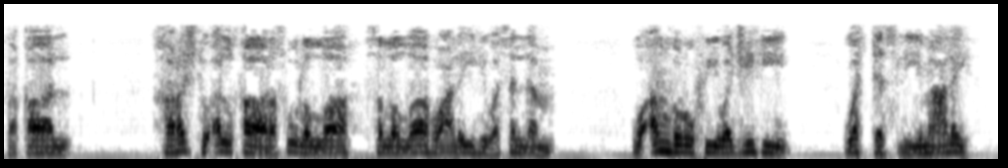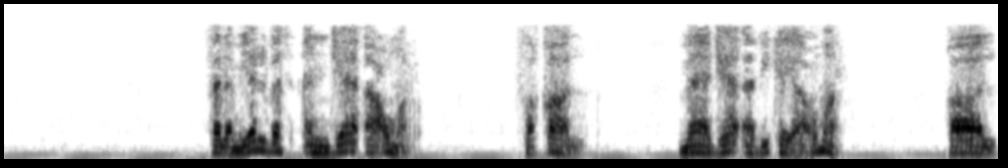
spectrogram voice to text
فقال خرجت ألقى رسول الله صلى الله عليه وسلم وأنظر في وجهه والتسليم عليه. فلم يلبث أن جاء عمر فقال ما جاء بك يا عمر؟ قال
